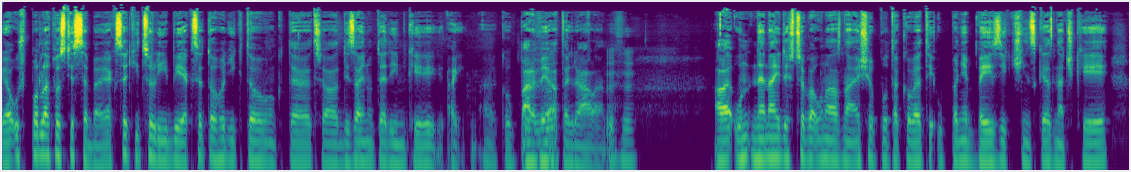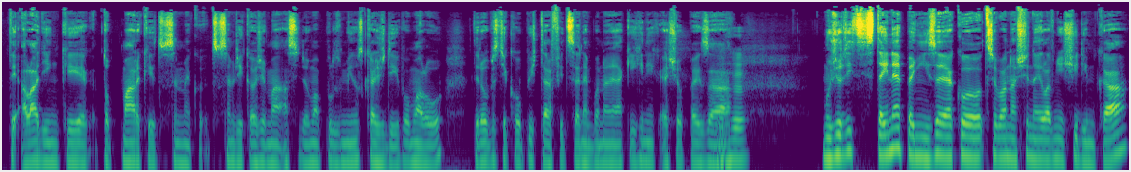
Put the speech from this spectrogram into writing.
Jo, už podle prostě sebe, jak se ti co líbí, jak se to hodí k, to, k té třeba designu té dýmky, a, jako barvě uh-huh. a tak dále. No. Uh-huh. Ale un, nenajdeš třeba u nás na e-shopu takové ty úplně basic čínské značky, ty aladinky, top marky, co jsem, jako, co jsem říkal, že má asi doma plus minus každý pomalu, kterou prostě koupíš trafice nebo na nějakých jiných e-shopech za, uh-huh. můžu říct stejné peníze jako třeba naše nejlevnější dýmka,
